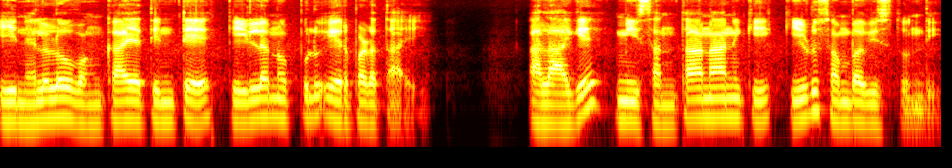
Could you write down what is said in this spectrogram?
ఈ నెలలో వంకాయ తింటే కీళ్ళ నొప్పులు ఏర్పడతాయి. అలాగే మీ సంతానానికి కీడు సంభవిస్తుంది.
